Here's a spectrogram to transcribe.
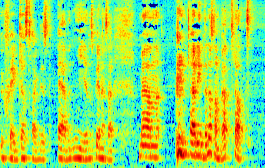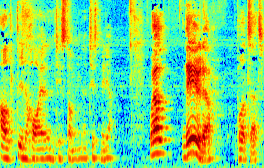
hur skäggkast faktiskt även i en spelning så här. Men är det inte nästan bättre att alltid ha en tyst, om, en tyst miljö? Well, det är ju det på ett sätt.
